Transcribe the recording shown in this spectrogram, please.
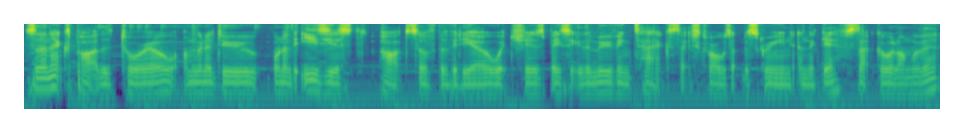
So the next part of the tutorial, I'm going to do one of the easiest parts of the video, which is basically the moving text that scrolls up the screen and the GIFs that go along with it,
